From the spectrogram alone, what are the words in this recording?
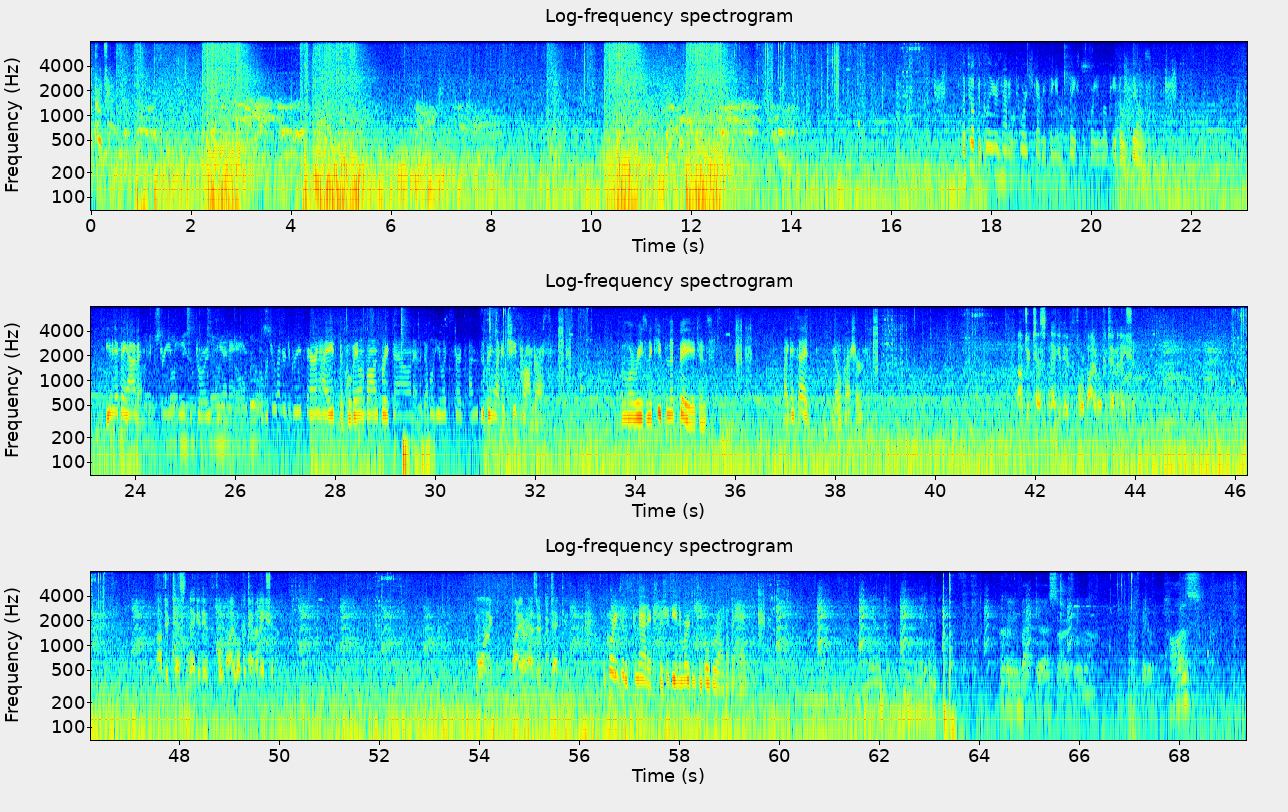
Approaching. Let's hope the cleaners haven't torched everything in the place before you locate those bills. Even if they haven't, extreme love heat destroys DNA. Over 200 degrees Fahrenheit, the covalent bonds break down, and the double helix starts unzipping like a cheap prom dress. One more reason to keep them at bay, Agent. Like I said, no pressure. Object test negative for viral contamination. Object test negative for viral contamination. Warning. Fire hazard detected. According to the schematics, there should be an emergency override up ahead. Man, I didn't think anybody could. Okay, I'm back, guys. Sorry for the bit of pause.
